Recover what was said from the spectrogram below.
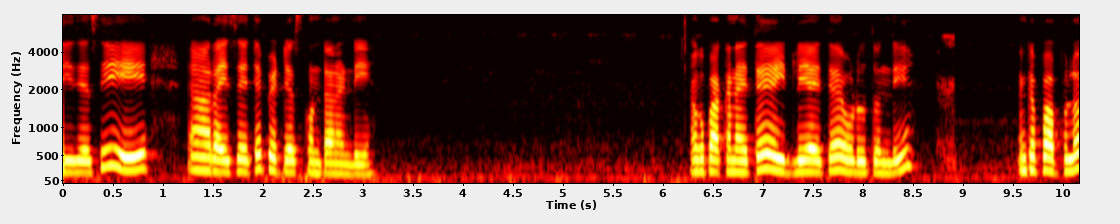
తీసేసి రైస్ అయితే పెట్టేసుకుంటానండి. ఒక పక్కన అయితే ఇడ్లీ అయితే ఉడుకుతుంది. ఇంకా పప్పులో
